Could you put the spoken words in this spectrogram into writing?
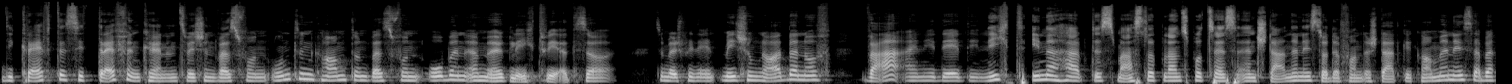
die Kräfte sich treffen können zwischen was von unten kommt und was von oben ermöglicht wird. So, zum Beispiel in Mischung Nordbahnhof war eine Idee, die nicht innerhalb des Masterplansprozesses entstanden ist oder von der Stadt gekommen ist, aber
